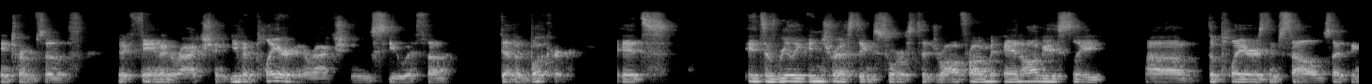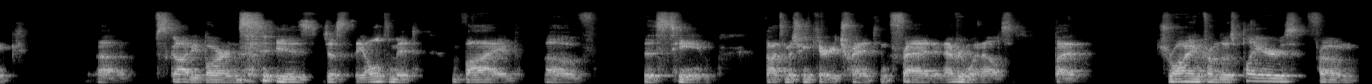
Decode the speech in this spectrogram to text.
in terms of like fan interaction, even player interaction you see with uh, Devin Booker. It's it's a really interesting source to draw from, and obviously uh, the players themselves. I think uh, Scottie Barnes is just the ultimate vibe of this team. Not to mention Gary Trent and Fred and everyone else, but drawing from those players, from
